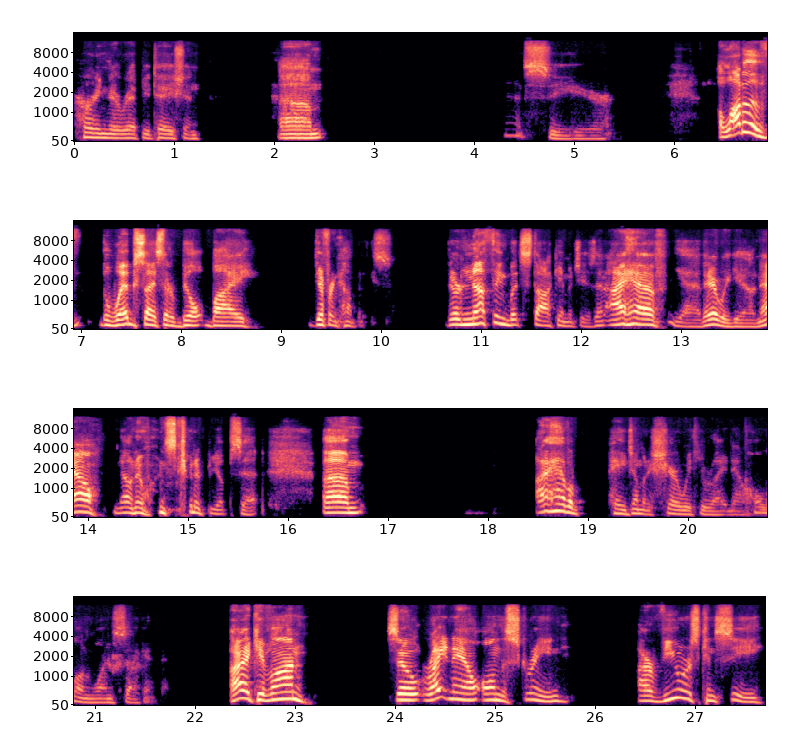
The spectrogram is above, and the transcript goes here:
hurting their reputation. Um, let's see here. A lot of the, the websites that are built by different companies, they're nothing but stock images. And I have, yeah, there we go. Now, now no one's going to be upset. Um, I have a page I'm going to share with you right now. Hold on one second. All right, Kayvan. So right now on the screen, our viewers can see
